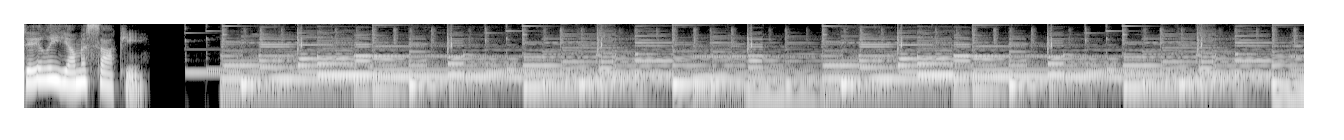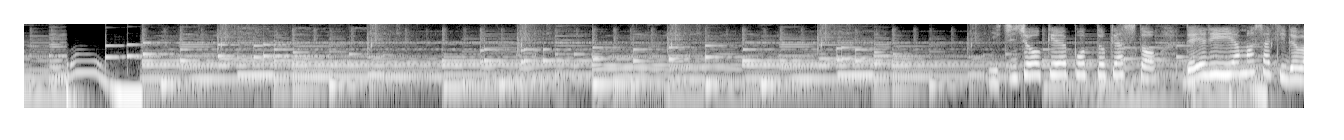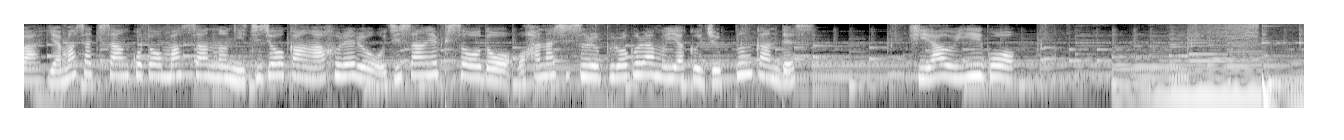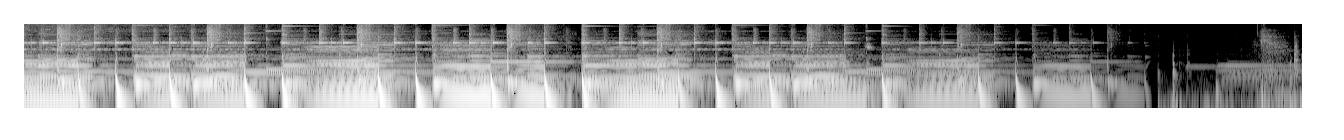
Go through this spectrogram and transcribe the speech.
Daily Yamasaki. 系ポッドキャストデイリー山崎では山崎さんことマッさんの日常感あふれるおじさんエピソードをお話しするプログラム約10分間です。Here we go.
